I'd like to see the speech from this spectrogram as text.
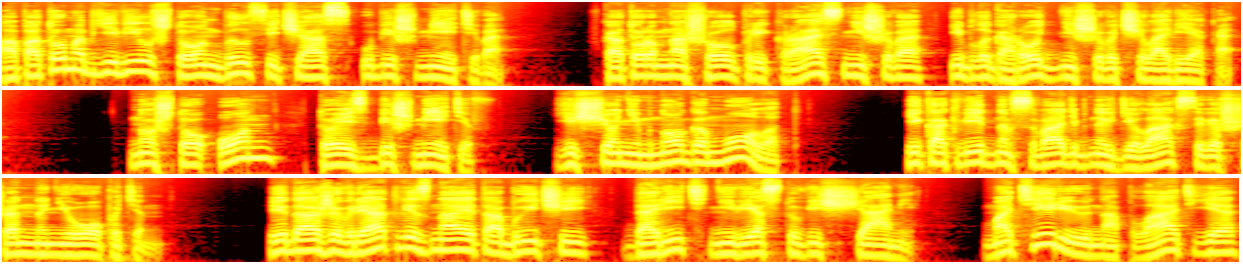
а потом объявил, что он был сейчас у Бешметьева, в котором нашел прекраснейшего и благороднейшего человека. Но что он, то есть Бешметьев, еще немного молод и, как видно в свадебных делах, совершенно неопытен, и даже вряд ли знает обычай дарить невесту вещами, материю на платье,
